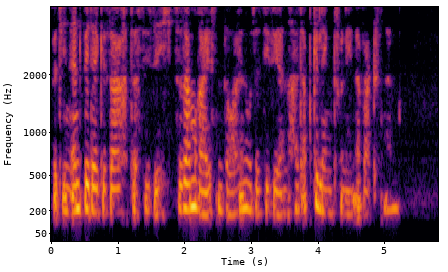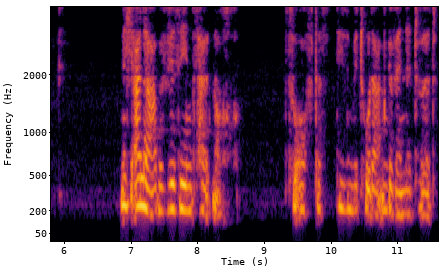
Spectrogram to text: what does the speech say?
wird ihnen entweder gesagt, dass sie sich zusammenreißen sollen oder sie werden halt abgelenkt von den Erwachsenen. Nicht alle, aber wir sehen es halt noch zu oft, dass diese Methode angewendet wird.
